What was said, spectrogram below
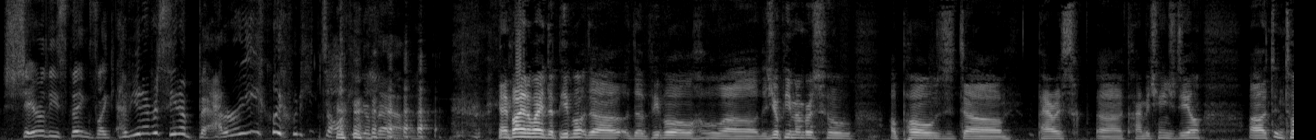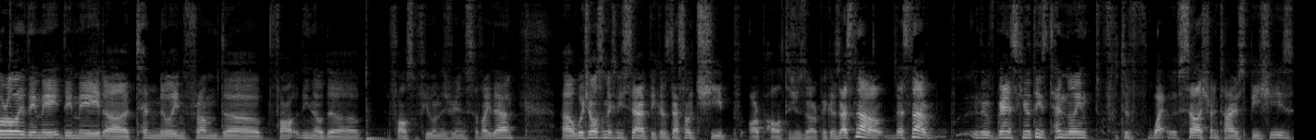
share these things. Like, have you never seen a battery? Like, what are you talking about? And by the way, the people, the the people who, uh, the GOP members who opposed uh, Paris uh, climate change deal, uh, in totally they made they made uh, 10 million from the fo- you know the fossil fuel industry and stuff like that, uh, which also makes me sad because that's how cheap our politicians are. Because that's not that's not in the grand scheme of things, 10 million f- to f- sell out your entire species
